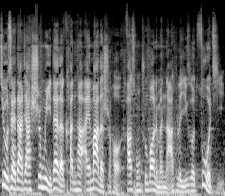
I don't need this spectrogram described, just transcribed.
就在大家拭目以待的看他挨骂的时候，他从书包里面拿出了一个座机。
